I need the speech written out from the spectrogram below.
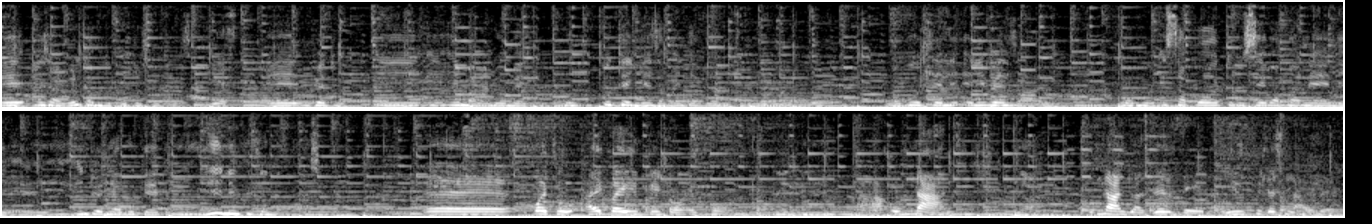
eh acha welcome to Kotosi yes eh mfethu imalalume kuthe ngenza ama interview ngithumela ngokuhle elibenzayo from isupport kusiye bafanele eh, into eniyabukeka yini imfihlo ngabasha um kwethu ayibe imfihlo ekhona ah, umnandi umnandi wazenzela yimfihlo esinayo leyo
